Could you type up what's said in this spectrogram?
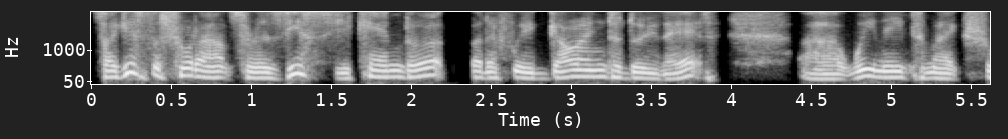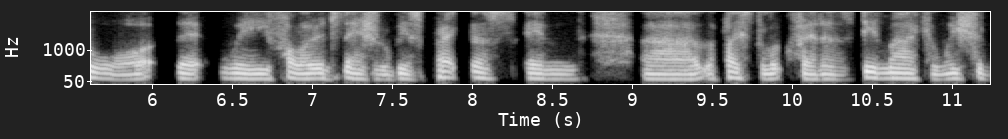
So I guess the short answer is yes, you can do it, but if we're going to do that, uh, we need to make sure that we follow international best practice. And uh, the place to look for it is Denmark, and we should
